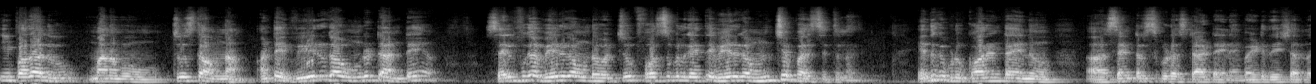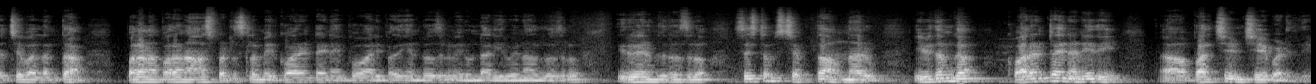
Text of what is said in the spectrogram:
ఈ పదాలు మనము చూస్తూ ఉన్నాం. అంటే వేరుగా ఉండుట అంటే సెల్ఫ్గా వేరుగా ఉండవచ్చు ఫోర్సిబుల్గా అయితే వేరుగా ఉంచే పరిస్థితి ఉన్నది. ఎందుకు ఇప్పుడు క్వారంటైన్ సెంటర్స్ కూడా స్టార్ట్ అయినాయి. బయట దేశాల్లో వచ్చే వాళ్ళంతా పలానా పలానా హాస్పిటల్స్లో మీరు క్వారంటైన్ అయిపోవాలి. పదిహేను రోజులు మీరు ఉండాలి. ఇరవై నాలుగు రోజులు ఇరవై ఎనిమిది రోజులు సిస్టమ్స్ చెప్తా ఉన్నారు. ఈ విధంగా క్వారంటైన్ అనేది పరిచయం చేయబడింది.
